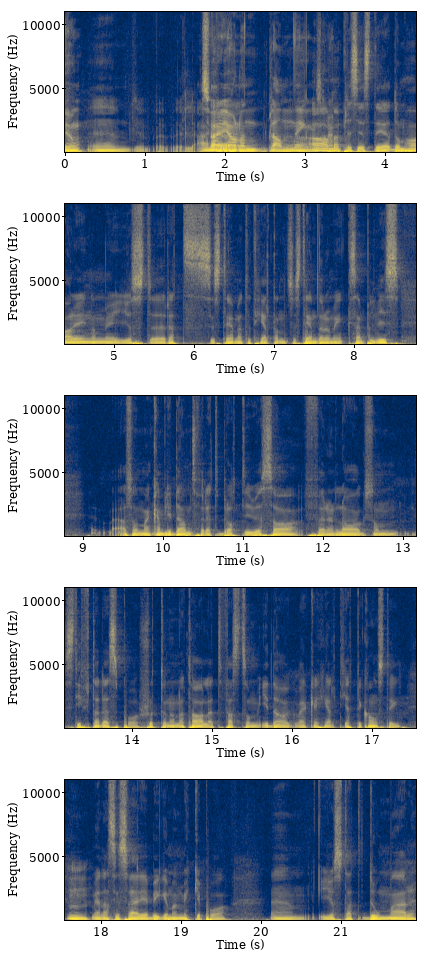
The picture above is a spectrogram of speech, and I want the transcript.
Jo, Eh, Sverige har någon blandning. Ja men precis. Det, de har inom just eh, rättssystemet ett helt annat system där de exempelvis Alltså man kan bli dömd för ett brott i USA för en lag som stiftades på 1700-talet fast som idag verkar helt jättekonstig. Mm. Medan i Sverige bygger man mycket på Ehm, just att domar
